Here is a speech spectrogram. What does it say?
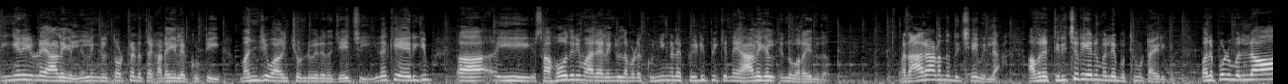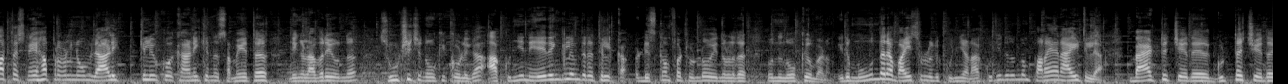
ഇങ്ങനെയുള്ള ആളുകൾ ഇല്ലെങ്കിൽ തൊട്ടടുത്ത കടയിലെ കുട്ടി മഞ്ച് വാങ്ങിച്ചുകൊണ്ട് വരുന്ന ചേച്ചി ഇതൊക്കെയായിരിക്കും ഈ സഹോദരിമാരെ അല്ലെങ്കിൽ നമ്മുടെ കുഞ്ഞുങ്ങളെ പീഡിപ്പിക്കുന്ന ആളുകൾ എന്ന് പറയുന്നത്. അതാരാണെന്ന് നിശ്ചയമില്ല. അവരെ തിരിച്ചറിയാനും വലിയ ബുദ്ധിമുട്ടായിരിക്കും. പലപ്പോഴും വല്ലാത്ത സ്നേഹപ്രകടനവും ലാളിക്കലും ഒക്കെ കാണിക്കുന്ന സമയത്ത് നിങ്ങൾ അവരെ ഒന്ന് സൂക്ഷിച്ച് നോക്കിക്കൊള്ളുക. ആ കുഞ്ഞിന് ഏതെങ്കിലും തരത്തിൽ ഡിസ്കംഫർട്ട് ഉണ്ടോ എന്നുള്ളത് ഒന്ന് നോക്കുകയും വേണം. ഇത് മൂന്നര വയസ്സുള്ള ഒരു കുഞ്ഞാണ്. ആ കുഞ്ഞിന് ഇതൊന്നും പറയാനായിട്ടില്ല. ബാറ്റ് ചെയ്ത് ടച്ച് ചെയ്ത്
